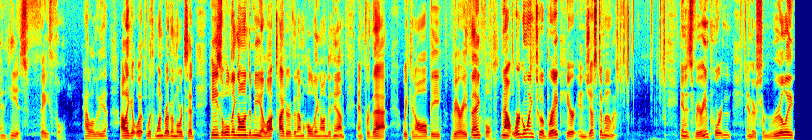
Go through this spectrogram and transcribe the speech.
and He is faithful. Hallelujah. I like it what with one brother in the Lord said, He's holding on to me a lot tighter than I'm holding on to Him. And for that, we can all be very thankful. Now, we're going to a break here in just a moment. And it's very important, and there's some really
